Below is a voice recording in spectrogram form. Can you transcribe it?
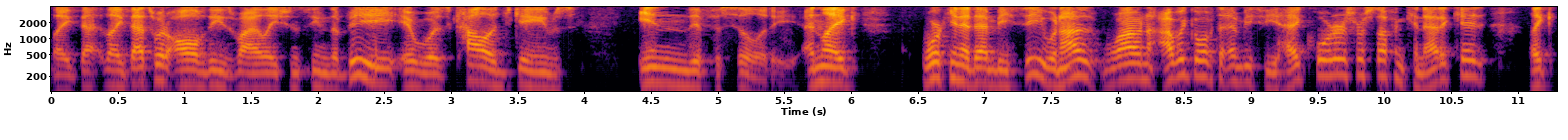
Like that, like that's what all of these violations seem to be. It was college games in the facility, and like working at NBC when I when I would go up to NBC headquarters for stuff in Connecticut, like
